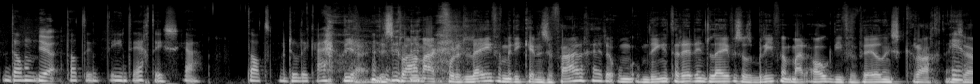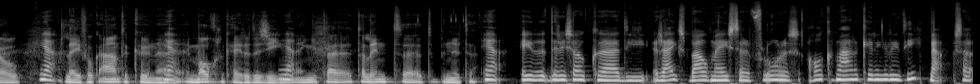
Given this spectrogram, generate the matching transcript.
dan Ja. dat in, in het echt is. Ja, dat bedoel ik eigenlijk. Ja, dus klaarmaken voor het leven met die kennis en vaardigheden om, om dingen te redden in het leven, zoals brieven, maar ook die verbeeldingskracht en Ja. zo Ja. het leven ook aan te kunnen Ja. en mogelijkheden te zien Ja. en je ta- talent eh, te benutten. Ja, er is ook eh, die Rijksbouwmeester Floris Alkemaar, kennen jullie die? Nou, zou,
